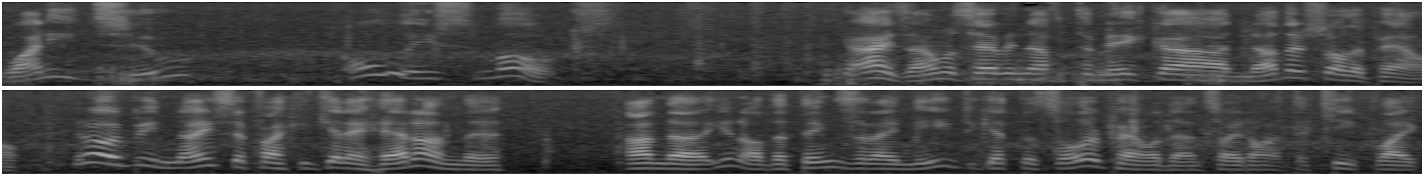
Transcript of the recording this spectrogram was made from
twenty-two. Holy smokes, guys! I almost have enough to make uh, another solar panel. You know, it'd be nice if I could get ahead on the on the you know the things that I need to get the solar panel done, so I don't have to keep like,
